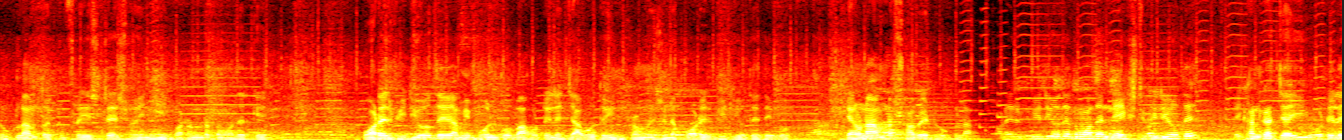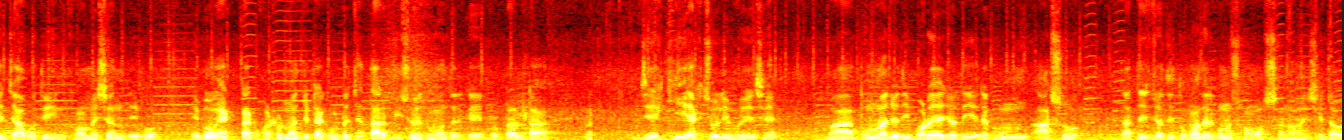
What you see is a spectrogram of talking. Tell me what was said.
ঢুকলাম তো একটু ফ্রেশ ট্রেশ হয়নি। এই ঘটনাটা তোমাদেরকে পরের ভিডিওতে আমি বলব বা হোটেলের যাবতীয় ইনফরমেশনটা পরের ভিডিওতে দেবো। কেননা আমরা সবে ঢুকলাম। পরের ভিডিওতে তোমাদের নেক্সট ভিডিওতে এখানকার যেই হোটেলের যাবতীয় ইনফরমেশান দেব এবং একটা ঘটনা যেটা ঘটেছে তার বিষয়ে তোমাদেরকে টোটালটা যে কি অ্যাকচুয়ালি হয়েছে বা তোমরা যদি পরে যদি এরকম আসো, তাতে যদি তোমাদের কোনো সমস্যা না হয়, সেটাও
